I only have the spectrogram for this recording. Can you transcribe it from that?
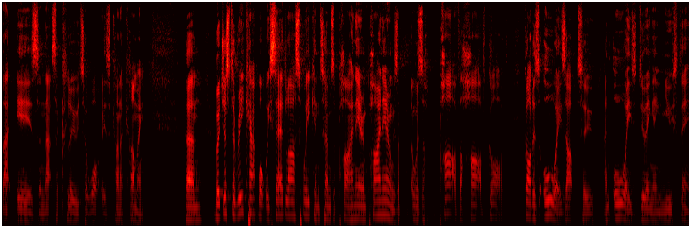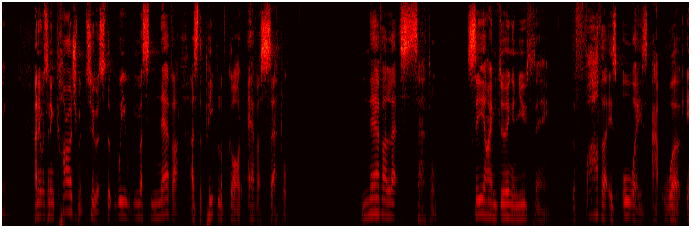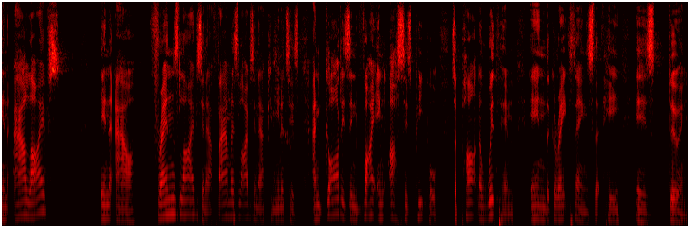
that is, and that's a clue to what is kind of coming. Um, but just to recap what we said last week in terms of pioneering, pioneering was a, was a part of the heart of God. God is always up to and always doing a new thing. And it was an encouragement to us that we must never, as the people of God, ever settle. Never let settle. See, I'm doing a new thing. The Father is always at work in our lives, in our friends' lives, in our families' lives, in our communities. And God is inviting us, His people, to partner with Him in the great things that He is doing.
